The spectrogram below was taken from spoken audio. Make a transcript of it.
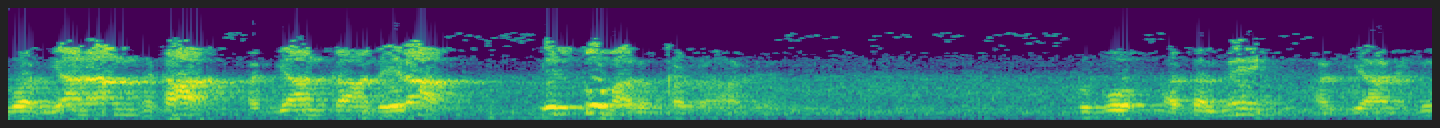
वो अज्ञानांधकार, अज्ञान का अंधेरा इसको मालूम पड़ रहा है? तो वो असल में अज्ञान ही।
